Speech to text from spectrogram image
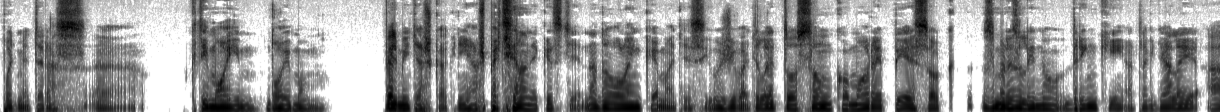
poďme teraz e, k tým mojim dojmom. Veľmi ťažká kniha, špeciálne keď ste na dovolenke, máte si užívať leto, slnko, more, piesok, zmrzlinu, drinky a tak ďalej a,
